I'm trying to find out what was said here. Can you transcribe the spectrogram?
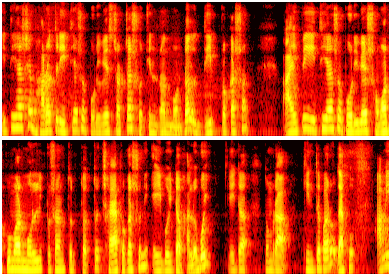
ইতিহাসে ভারতের ইতিহাস ও পরিবেশ চর্চা শচীন্দ্রনাথ মণ্ডল, দ্বীপ প্রকাশন। আইপি ইতিহাস ও পরিবেশ, সমর কুমার মল্লিক, প্রশান্ত দত্ত, ছায়া প্রকাশনী, এই বইটা ভালো বই। এইটা তোমরা কিনতে পারো। দেখো, আমি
